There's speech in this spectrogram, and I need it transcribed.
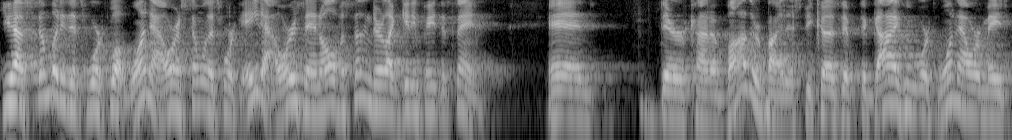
You have somebody that's worked, what, one hour and someone that's worked eight hours, and all of a sudden they're like getting paid the same. And they're kind of bothered by this because if the guy who worked one hour made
